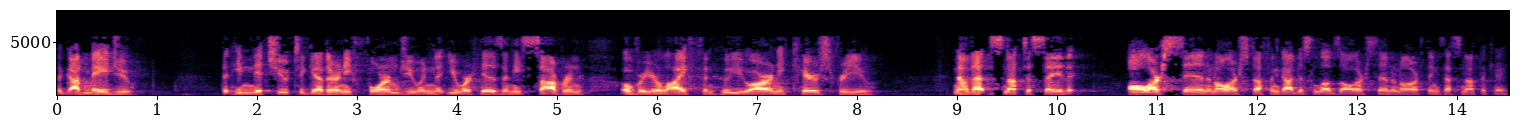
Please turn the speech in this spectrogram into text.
that God made you, that He knit you together and He formed you and that you were His and He's sovereign over your life and who you are and He cares for you. Now, that's not to say that all our sin and all our stuff and God just loves all our sin and all our things. That's not the case.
